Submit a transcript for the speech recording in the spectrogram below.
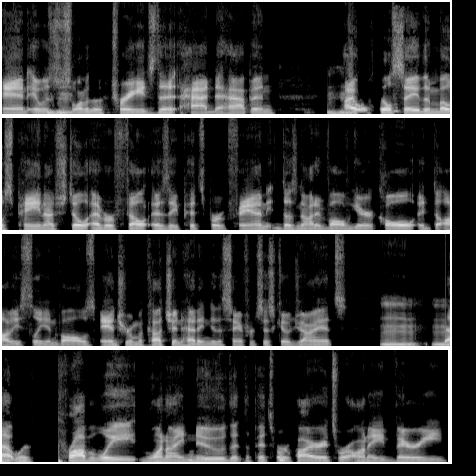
And it was mm-hmm. just one of those trades that had to happen. Mm-hmm. I will still say the most pain I've still ever felt as a Pittsburgh fan it does not involve Gerrit Cole. It obviously involves Andrew McCutchen heading to the San Francisco Giants. Mm-hmm. That was probably when I knew that the Pittsburgh Pirates were on a very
